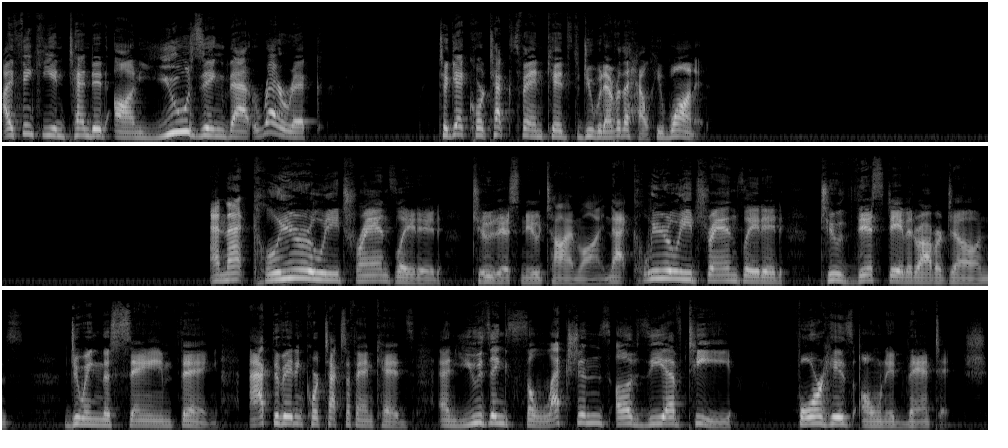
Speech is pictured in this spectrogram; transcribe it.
I think he intended on using that rhetoric to get Cortexiphan kids to do whatever the hell he wanted. And that clearly translated to this new timeline. That clearly translated to this David Robert Jones doing the same thing. Activating Cortexiphan kids and using selections of ZFT for his own advantage.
